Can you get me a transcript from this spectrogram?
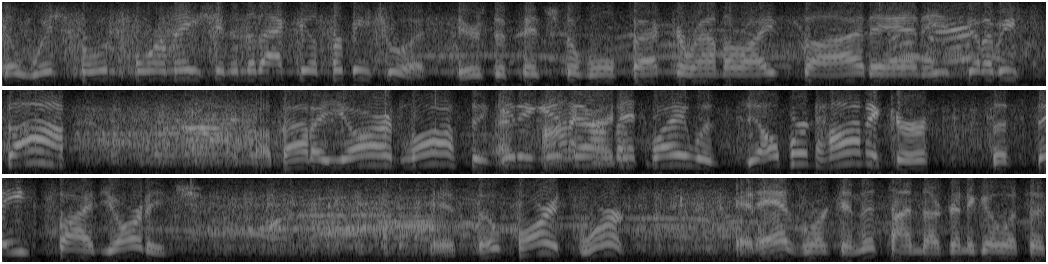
the wishbone formation in the backfield for Beechwood. Here's the pitch to Wolfeck around the right side, and he's going to be stopped. About a yard loss, and getting in there on the play was Delbert Honecker, the safe side yardage. And so far it's worked. It has worked, and this time they're going to go with a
